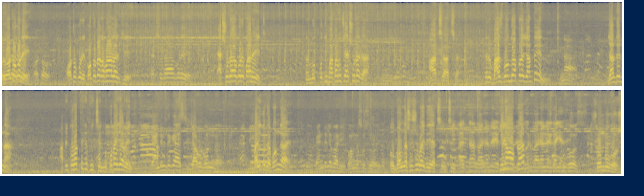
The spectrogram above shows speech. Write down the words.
ওই অটো করে? অটো। অটো করে কত টাকা ভাড়া লাগছে? একশো টাকা করে। একশো টাকা করে পার হেড? আর মোট প্রতি মাথা পিছু একশো টাকা? আচ্ছা আচ্ছা। তাহলে বাস বন্ধ আপনারা জানতেন? না। জানতেন না? আপনি কোথা থেকে ফিরছেন? কোথায় যাবেন? ব্যান্ডেল থেকে আসছি যাব বনগাঁ। বাড়ি কোথায়? বনগায় ব্যান্ডেলে বাড়ি বনগা শ্বশুর বাড়ি ও বনগা শ্বশুর বাড়িতে যাচ্ছেন ঠিক। কি নাম আপনার? ঘোষ। শম্ভু ঘোষ।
